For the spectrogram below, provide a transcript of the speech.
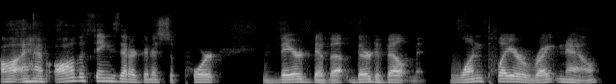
all i have all the things that are going to support their develop their development one player right now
